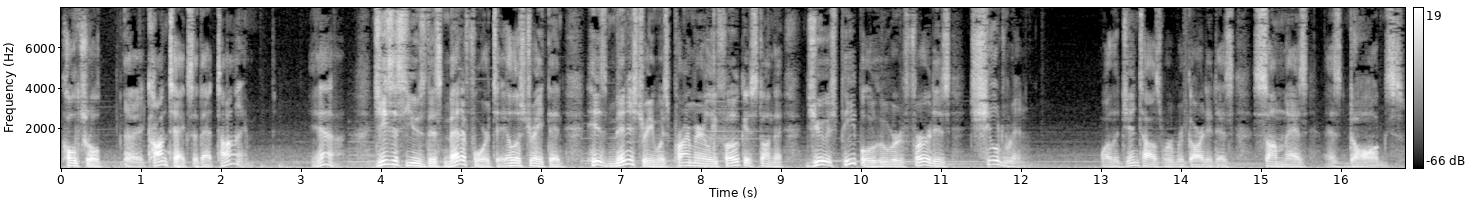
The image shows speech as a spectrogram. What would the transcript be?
cultural uh, context of that time. Yeah. Jesus used this metaphor to illustrate that his ministry was primarily focused on the Jewish people who were referred as children, while the Gentiles were regarded as some as, as dogs.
